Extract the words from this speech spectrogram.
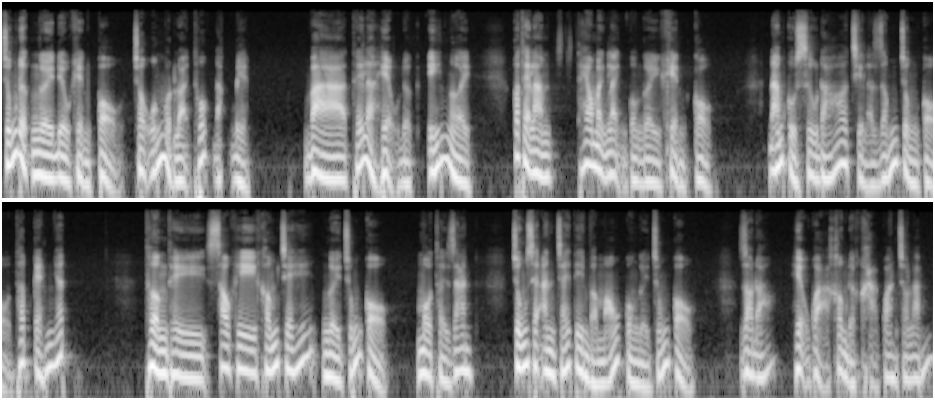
Chúng được người điều khiển cổ cho uống một loại thuốc đặc biệt. Và thế là hiểu được ý người, có thể làm theo mệnh lệnh của người khiển cổ. Đám cổ sưu đó chỉ là giống trùng cổ thấp kém nhất. Thường thì sau khi khống chế người trúng cổ một thời gian, chúng sẽ ăn trái tim và máu của người trúng cổ. Do đó, hiệu quả không được khả quan cho lắm.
